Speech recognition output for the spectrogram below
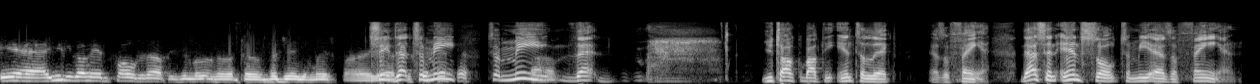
yeah, you can go ahead and fold it up if you lose to Virginia Lynchburg. See Yeah. that to me, to me Uh-huh. that you talked about the intellect as a fan. That's an insult to me as a fan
